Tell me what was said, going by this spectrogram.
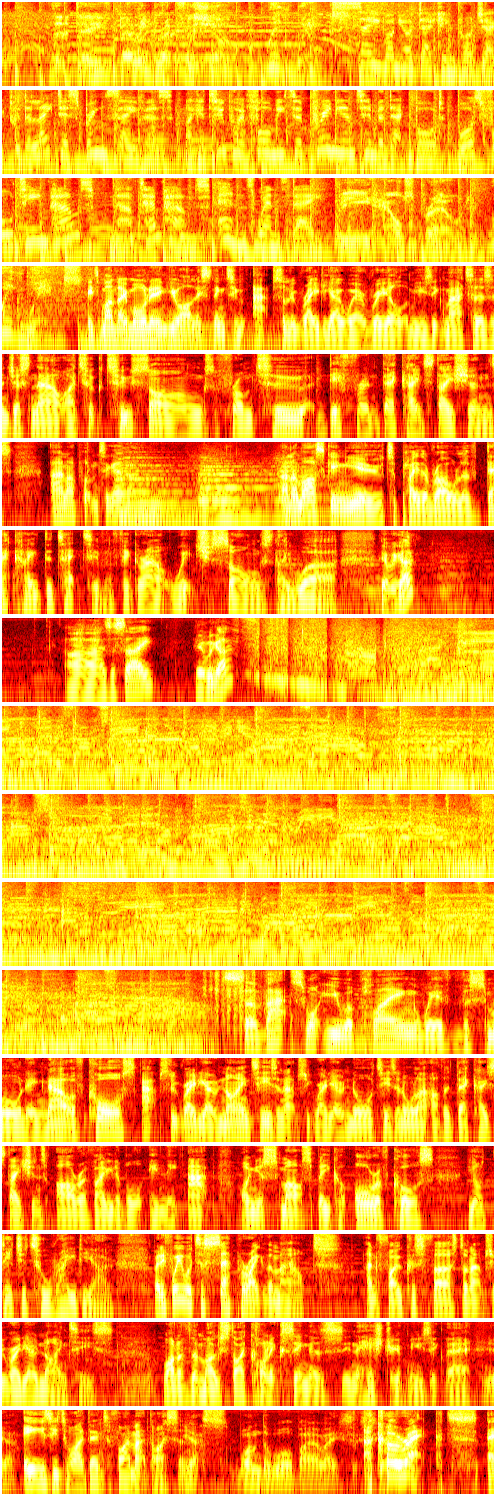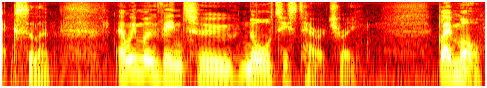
The Dave Berry Breakfast Show with Wickes. Save on your decking project with the latest spring savers, like a 2.4 metre premium timber deck board. Was £14, now £10. Ends Wednesday. Be house proud with Wickes. It's Monday morning. You are listening to Absolute Radio, where real music matters. And just now, I took two songs from two different decade stations and I put them together. And I'm asking you to play the role of decade detective and figure out which songs they were. Here we go. Uh, as I say, here we go. So that's what you were playing with this morning. Now, of course, Absolute Radio 90s and Absolute Radio Noughties and all our other decade stations are available in the app on your smart speaker or, of course, your digital radio. But if we were to separate them out and focus first on Absolute Radio 90s, one of the most iconic singers in the history of music there. Yeah. Easy to identify, Matt Dyson. Yes, Wonderwall by Oasis. Uh, correct. Excellent. Then we move into Noughties territory. Glenn Moore.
